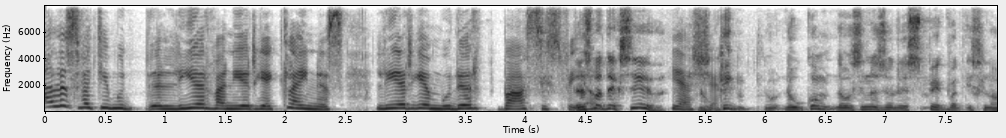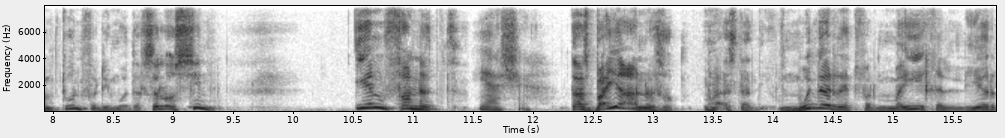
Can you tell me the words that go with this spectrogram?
Alles wat jy moet eh, leer wanneer jy klein is, leer jou moeder basies vir jou. Dis wat ek sê. Ja, nou kyk, nou, nou kom nou sien ons so respek wat Islam toon vir die moeder. Sal ons sien. Een van dit Ja, Sheikh. Daar's baie anders ook, maar is dat die moeder het vir my geleer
